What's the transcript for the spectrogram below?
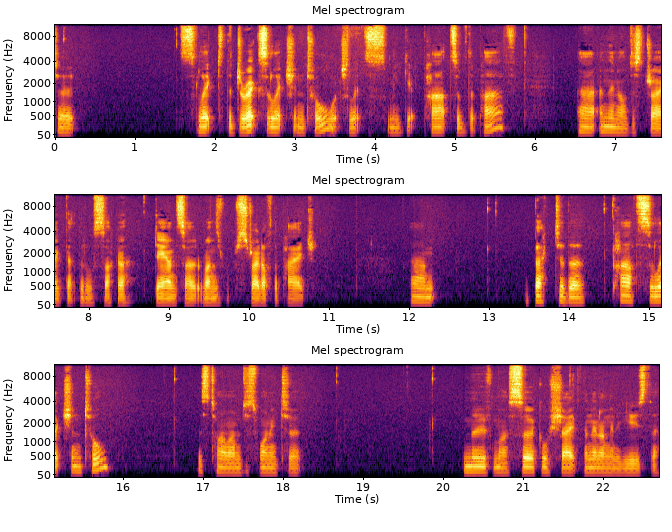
to select the direct selection tool, which lets me get parts of the path. Uh, and then I'll just drag that little sucker down so it runs straight off the page. Um, back to the path selection tool. This time I'm just wanting to move my circle shape and then I'm going to use the,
